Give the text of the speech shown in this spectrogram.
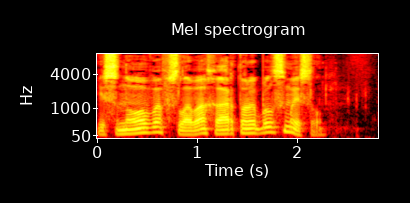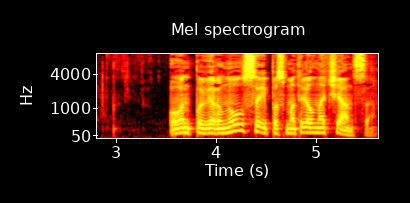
и снова в словах Артура был смысл. Он повернулся и посмотрел на Чанса.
